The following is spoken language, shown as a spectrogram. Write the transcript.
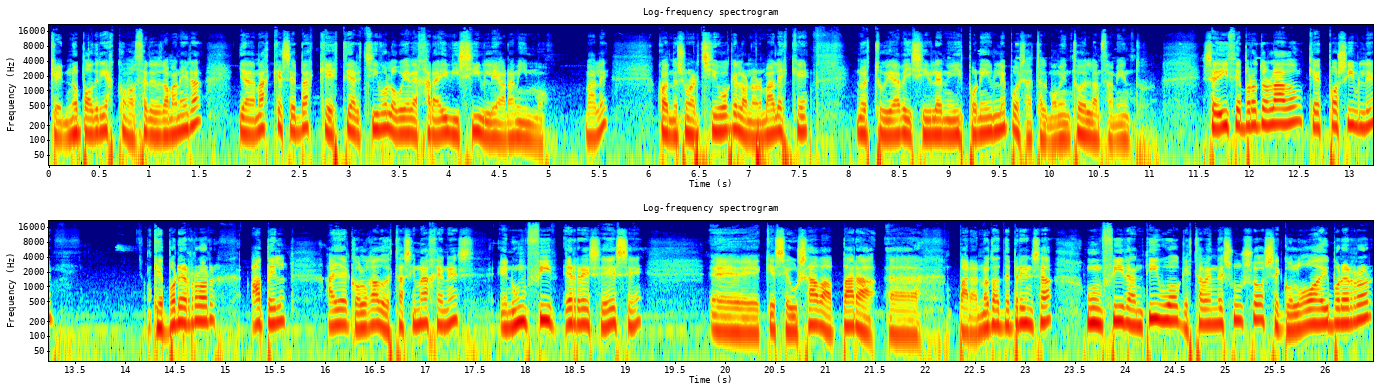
que no podrías conocer de otra manera y además que sepas que este archivo lo voy a dejar ahí visible ahora mismo. Cuando es un archivo que lo normal es que no estuviera visible ni disponible pues hasta el momento del lanzamiento. Se dice, por otro lado, que es posible que por error Apple haya colgado estas imágenes en un feed RSS eh, que se usaba para, eh, para notas de prensa, un feed antiguo que estaba en desuso, se colgó ahí por error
